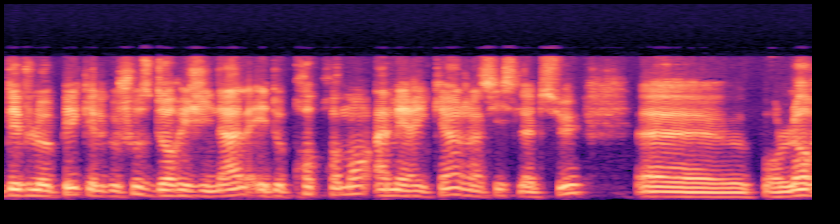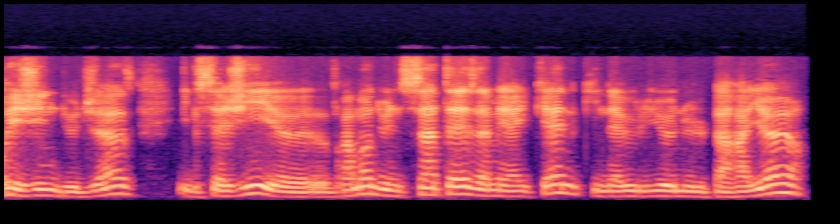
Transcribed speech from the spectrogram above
développer quelque chose d'original et de proprement américain, j'insiste là-dessus, euh, pour l'origine du jazz. Il s'agit euh, vraiment d'une synthèse américaine qui n'a eu lieu nulle part ailleurs,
